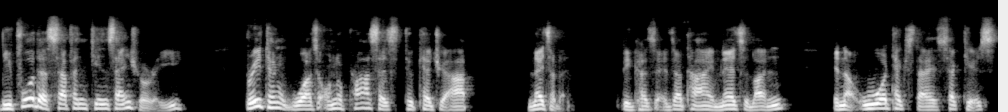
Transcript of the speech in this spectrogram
Before the 17th century, Britain was on the process to catch up Netherlands because at that time, Netherlands in the wool textile sectors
